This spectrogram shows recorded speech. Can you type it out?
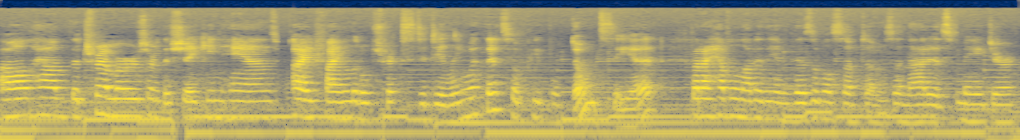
I'll have the tremors or the shaking hands. I find little tricks to dealing with it so people don't see it. But I have a lot of the invisible symptoms, and that is major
